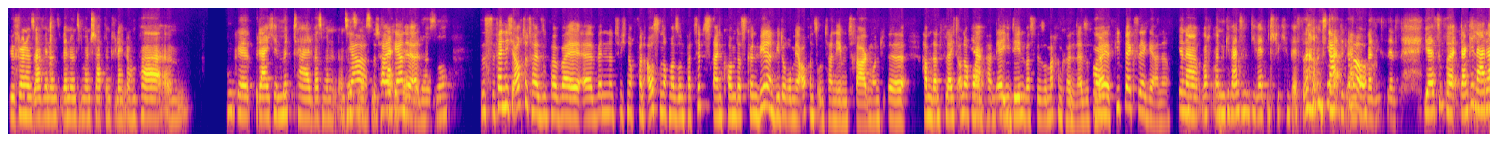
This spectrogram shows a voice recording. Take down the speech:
wir freuen uns auch, wenn uns, wenn uns jemand schreibt und vielleicht noch ein paar ähm, Punkte, mitteilt, was man ansonsten ja, noch so total gerne. oder so. Das fände ich auch total super, weil äh, wenn natürlich noch von außen noch mal so ein paar Tipps reinkommen, das können wir dann wiederum ja auch ins Unternehmen tragen und äh, haben dann vielleicht auch noch ja. mal ein paar mehr Ideen, was wir so machen können. Also von Voll. daher Feedback sehr gerne. Genau, macht man gemeinsam die Welt ein Stückchen besser und startet ja, genau. einfach bei sich selbst. Ja, super. Danke, Lada.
